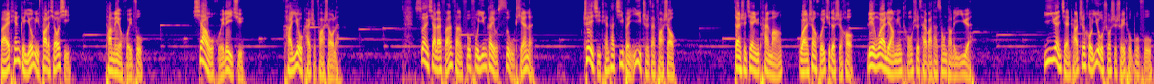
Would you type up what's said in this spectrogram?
白天给优米发了消息，他没有回复。下午回了一句，他又开始发烧了。算下来，反反复复应该有四五天了。这几天他基本一直在发烧。但是鉴于太忙，晚上回去的时候，另外两名同事才把他送到了医院。医院检查之后又说是水土不服，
